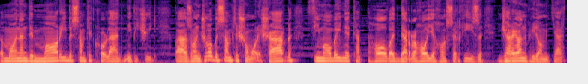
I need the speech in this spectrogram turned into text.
و مانند ماری به سمت کرولند میپیچید و از آنجا به سمت شمال شرق فیما بین تپه ها و دره های حاصلخیز جریان پیدا می‌کرد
